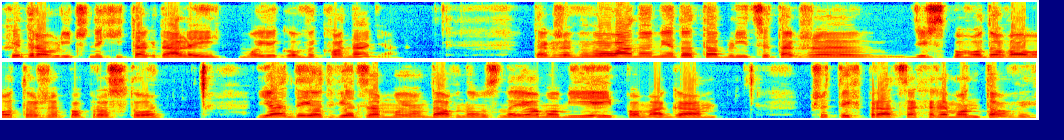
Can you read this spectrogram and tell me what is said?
hydraulicznych i tak mojego wykonania. Także wywołano mnie do tablicy, także gdzieś spowodowało to, że po prostu jadę i odwiedzam moją dawną znajomą i jej pomagam przy tych pracach remontowych.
